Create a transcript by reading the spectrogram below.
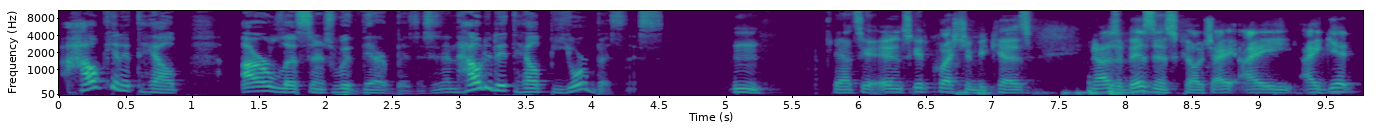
how can it help our listeners with their businesses and how did it help your business? Mm. Yeah, it's a, and it's a good question because you know, as a business coach, I I, I get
